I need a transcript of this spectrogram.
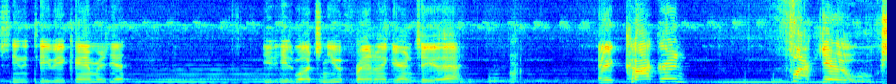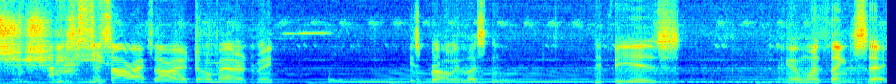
Seen the TV cameras yet? He's watching you, friend, I guarantee you that. Hey, Cochran! Fuck you! Shh, shh. He's, it's all right, it's all right. It don't matter to me. He's probably listening. If he is, I got one thing to say.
